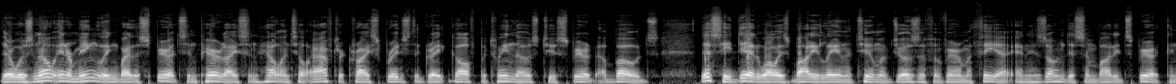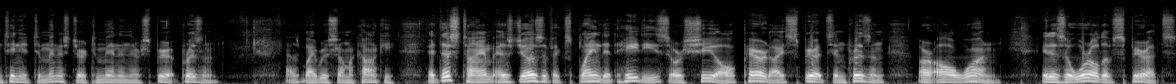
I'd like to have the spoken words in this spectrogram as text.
There was no intermingling by the spirits in paradise and hell until after Christ bridged the great gulf between those two spirit abodes. This he did while his body lay in the tomb of Joseph of Arimathea, and his own disembodied spirit continued to minister to men in their spirit prison. That was by Bruce R. McConkie. At this time, as Joseph explained it, Hades or Sheol, paradise, spirits in prison, are all one. It is a world of spirits.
